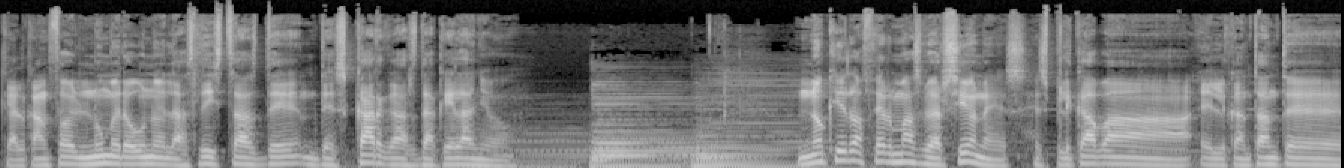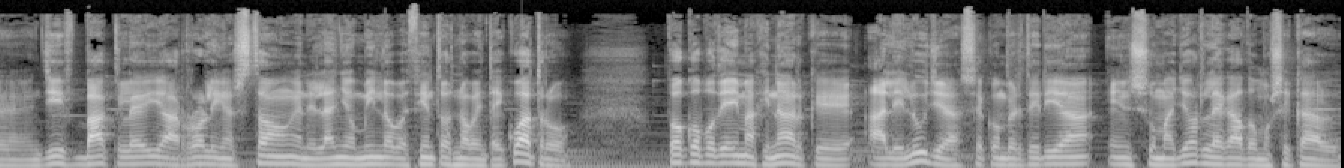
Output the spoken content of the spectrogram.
que alcanzó el número uno en las listas de descargas de aquel año. No quiero hacer más versiones, explicaba el cantante Jeff Buckley a Rolling Stone en el año 1994. Poco podía imaginar que Aleluya se convertiría en su mayor legado musical.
